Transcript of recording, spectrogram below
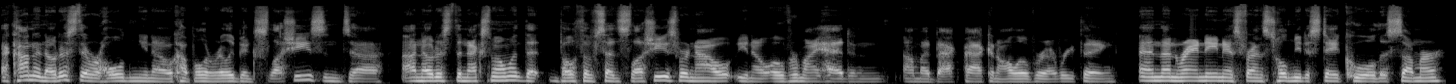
I kind of noticed they were holding, you know, a couple of really big slushies. And uh, I noticed the next moment that both of said slushies were now, you know, over my head and on my backpack and all over everything. And then Randy and his friends told me to stay cool this summer.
